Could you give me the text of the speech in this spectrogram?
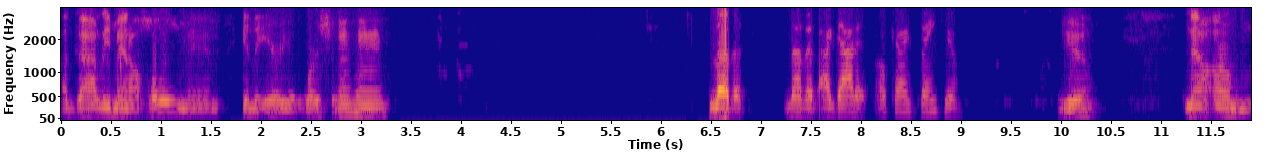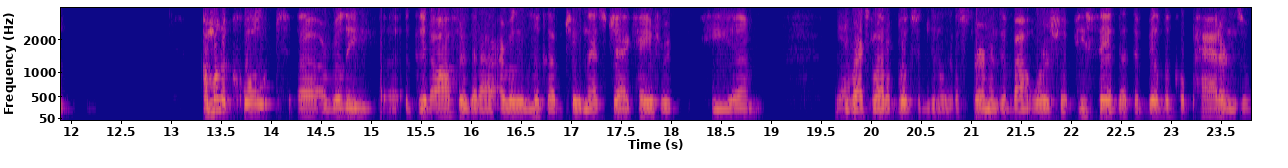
a godly man, a whole man in the area of worship. Mhm. Love it. Love it. I got it. Okay. Thank you. Yeah. Now, um, I'm going to quote uh, a really uh, good author that I, I really look up to, and that's Jack Hayford. He um, Yeah. he writes a lot of books and did a lot of sermons about worship. He said that the biblical patterns of,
